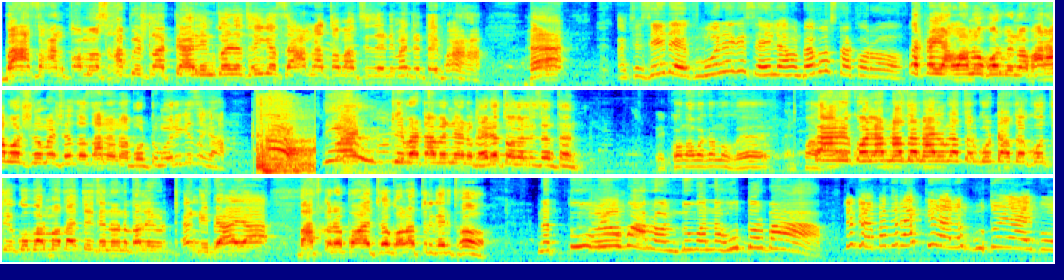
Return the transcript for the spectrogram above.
বাজান কমস ছাব্বিশ লাখ টাকা ঋণ করে ঠিক আছে আমরা তো বাঁচি যে ডিমান্ডের টাইপা হ্যাঁ? আচ্ছা যে দেখ মরে গেছে এইলে এখন ব্যবস্থা করো। একটা এলানো করবে না ভাড়া বসে আমার সে তো জানে না বটু মরে গেছে গা। কি বেটা বেনে ঘরে তো গেলি জানতেন। এই কলা বাগানো যে আরে কইলাম না যে নাইল গাছের গোটা যে কচি গোবর মাথায় তুই যেন খালি ঠ্যাঙ্গি বেহায়া বাস করে বয় থো গলা তুই গাড়ি থ। না তুমিও পারো তোমার না হুদ্দর বাপ। তোকে আমাদের রাখি আর ভূতই আইবো।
